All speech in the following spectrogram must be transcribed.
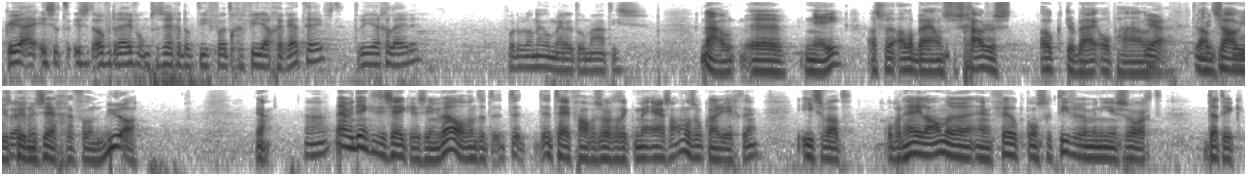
Kun je, is, het, is het overdreven om te zeggen dat die fotografie jou gered heeft, drie jaar geleden? Of worden we dan heel melodramatisch? Nou, eh, nee. Als we allebei onze schouders ook erbij ophalen, Ja, dan zou cool je zeggen. kunnen zeggen van ja. Uh-huh. Nee, maar ik denk het in zekere zin wel. Want het, het, het heeft gewoon gezorgd dat ik me ergens anders op kan richten. Iets wat op een hele andere en veel constructievere manier zorgt dat ik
